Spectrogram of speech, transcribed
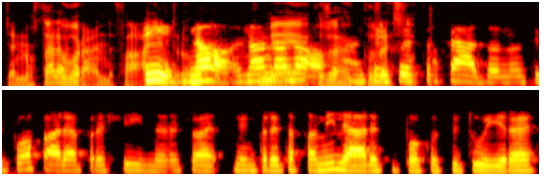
Cioè, non sta lavorando, fa altro. Sì, no, no, come, no, no. Cosa, anche in questo so? caso non si può fare a prescindere, cioè l'impresa familiare si può costituire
